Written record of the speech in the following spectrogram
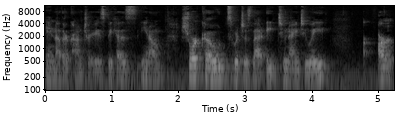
in other countries because, you know, short codes, which is that 82928, aren't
